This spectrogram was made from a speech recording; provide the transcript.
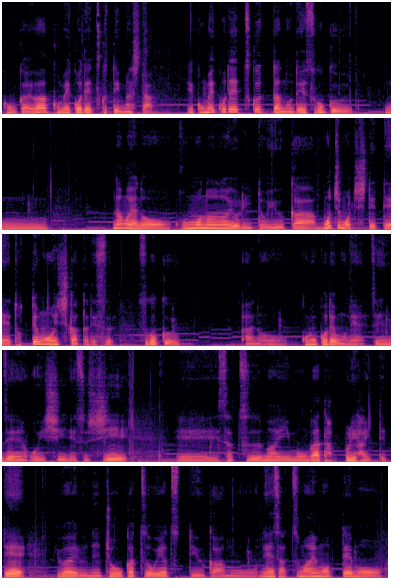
今回は米粉で作ってみました。米粉で作ったのですごくうん名古屋の本物のよりというかもちもちしててとっても美味しかったです。すごくあの米粉でもね全然美味しいですし、えー、さつまいもがたっぷり入ってていわゆるね腸活おやつっていうかもうねさつまいもってもう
